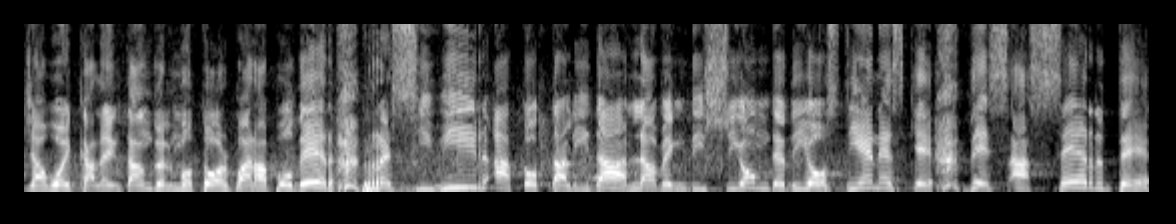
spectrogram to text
ya voy calentando el motor para poder recibir a totalidad la bendición de Dios. Tienes que deshacerte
